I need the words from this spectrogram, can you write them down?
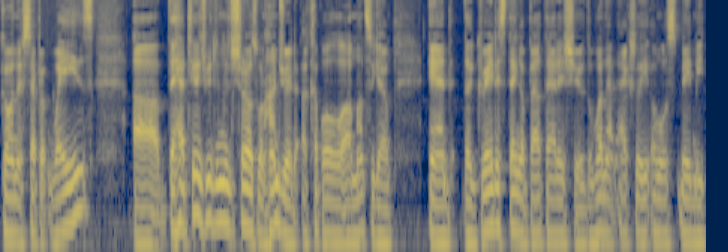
going their separate ways. Uh, they had Teenage Mutant Ninja Turtles 100 a couple months ago, and the greatest thing about that issue, the one that actually almost made me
